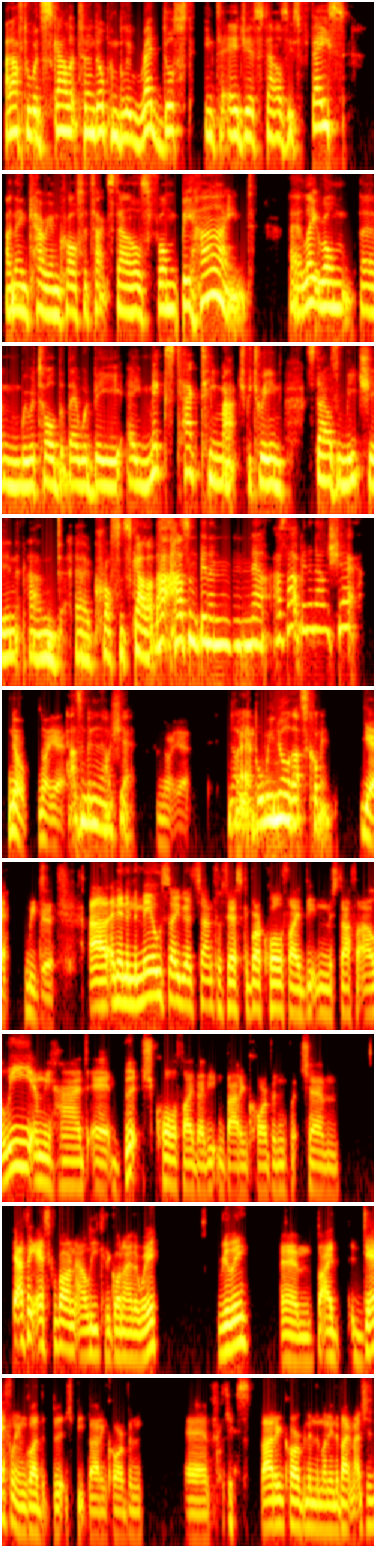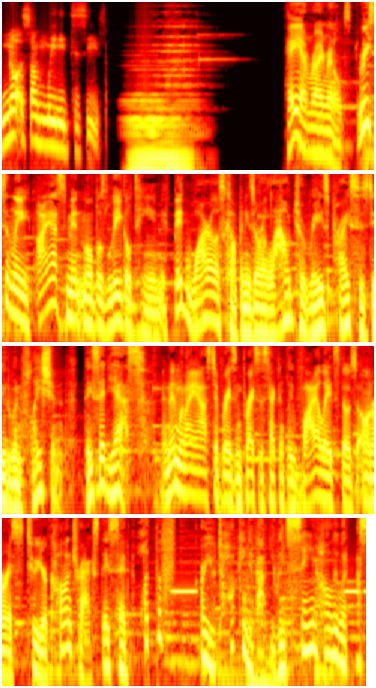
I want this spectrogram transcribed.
And afterwards, Scarlett turned up and blew red dust into AJ Styles' face and then Karrion Kross attacked Styles from behind. Uh, later on, um, we were told that there would be a mixed tag team match between Styles and Michin and uh, Kross and Scarlett. That hasn't been announced. Has that been announced yet? No, not yet. It hasn't been announced yet. Not yet. Not yet, but we know that's coming. Yeah, we do. Uh, and then in the male side, we had Santos Escobar qualified beating Mustafa Ali, and we had uh, Butch qualified by beating Baron Corbin, which um, I think Escobar and Ali could have gone either way, really. Um, but I definitely am glad that Butch beat Baron Corbin. Um, because Baron Corbin in the Money in the Bank match is not something we need to see. Hey, I'm Ryan Reynolds. Recently, I asked Mint Mobile's legal team if big wireless companies are allowed to raise prices due to inflation. They said yes. And then when I asked if raising prices technically violates those onerous two-year contracts, they said, "What the f*** are you talking about? You insane Hollywood ass."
